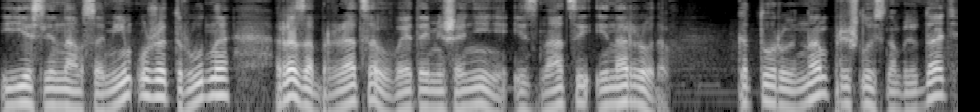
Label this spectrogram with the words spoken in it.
если нам самим уже трудно разобраться в этой мешанине из наций и народов, которую нам пришлось наблюдать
